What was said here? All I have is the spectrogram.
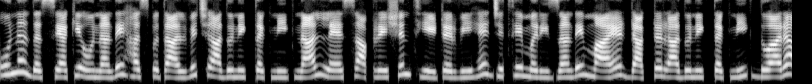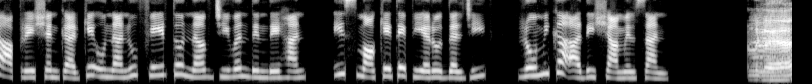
ਉਹਨਾਂ ਦੱਸਿਆ ਕਿ ਉਹਨਾਂ ਦੇ ਹਸਪਤਾਲ ਵਿੱਚ ਆਧੁਨਿਕ ਤਕਨੀਕ ਨਾਲ ਲੈਸ ਆਪਰੇਸ਼ਨ ਥੀਏਟਰ ਵੀ ਹੈ, ਜਿੱਥੇ ਮਰੀਜ਼ਾਂ ਦੇ ਮਾਇਰ ਡਾਕਟਰ ਆਧੁਨਿਕ ਤਕਨੀਕ ਦੁਆਰਾ ਆਪਰੇਸ਼ਨ ਕਰਕੇ ਉਹਨਾਂ ਨੂੰ ਫੇਰ ਤੋਂ ਨਵ ਜੀਵਨ ਦਿੰਦੇ ਹਨ। ਇਸ ਮੌਕੇ ਤੇ ਪੀਅਰੋ ਦਲਜੀਤ ਰੋਮਿਕਾ ਆਦਿ ਸ਼ਾਮਿਲ ਸਨ। ਲਗਾਇਆ।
